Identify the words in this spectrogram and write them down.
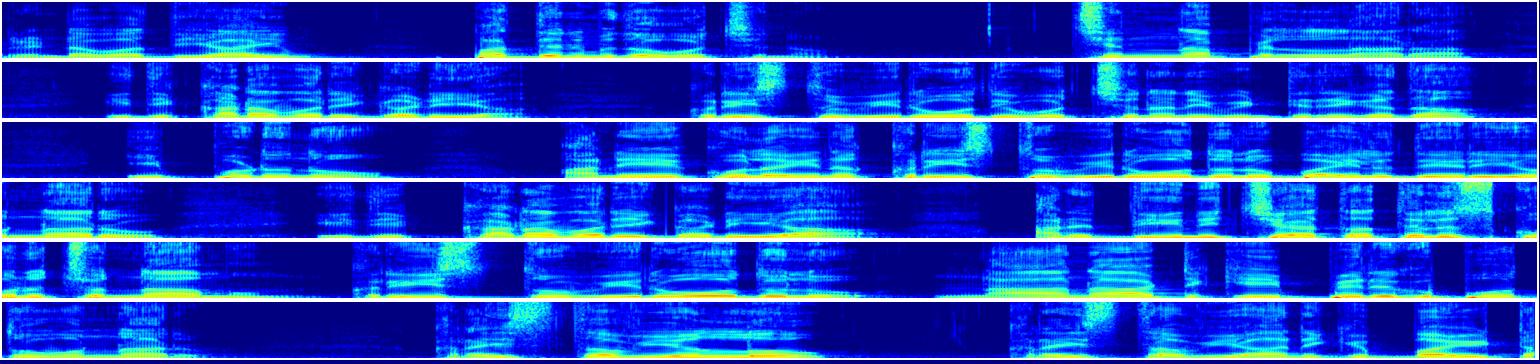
రెండవ అధ్యాయం పద్దెనిమిదవ వచనం. చిన్న పిల్లలారా ఇది కడవరి గడియ. క్రీస్తు విరోధి వచ్చునని వింటిరి గదా? ఇప్పుడును అనేకులైన క్రీస్తు విరోధులు బయలుదేరి ఉన్నారు. ఇది కడవరి గడియ అని దీని చేత తెలుసుకొనుచున్నాము. క్రీస్తు విరోధులు నానాటికి పెరిగిపోతూ ఉన్నారు. క్రైస్తవ్యంలో క్రైస్తవ్యానికి బయట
